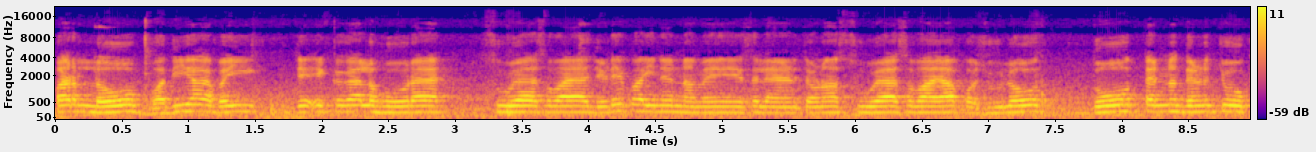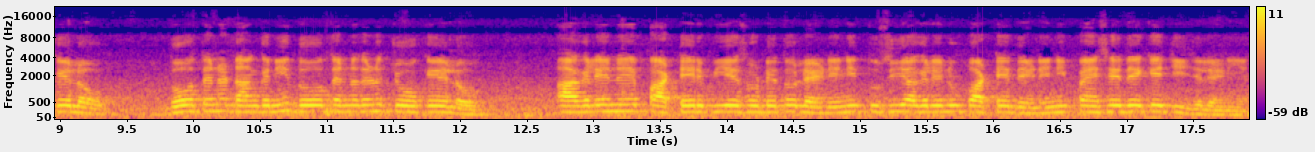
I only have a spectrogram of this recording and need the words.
ਪਰ ਲੋ ਵਧੀਆ ਬਈ, ਜੇ ਇੱਕ ਗੱਲ ਹੋਰ ਹੈ, ਸੂਆ ਸਵਾਇਆ ਜਿਹੜੇ ਭਾਈ ਨੇ ਨਵੇਂ ਇਸ ਲੈਣ ਚ ਆਉਣਾ, ਸੂਆ ਸਵਾਇਆ ਪਸ਼ੂ ਲਓ 2-3 ਦਿਨ ਚੋ ਕੇ ਲਓ। ਦੋ ਤਿੰਨ ਡੰਗ ਨਹੀਂ, ਦੋ ਤਿੰਨ ਦਿਨ ਚੋਕੇ ਲਓ। ਅਗਲੇ ਨੇ ਪਾਟੇ ਰੁਪਏ ਤੁਹਾਡੇ ਤੋਂ ਲੈਣੇ ਨਹੀਂ, ਤੁਸੀਂ ਅਗਲੇ ਨੂੰ ਪਾਟੇ ਦੇਣੇ ਨਹੀਂ, ਪੈਸੇ ਦੇ ਕੇ ਚੀਜ਼ ਲੈਣੀ ਹੈ।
